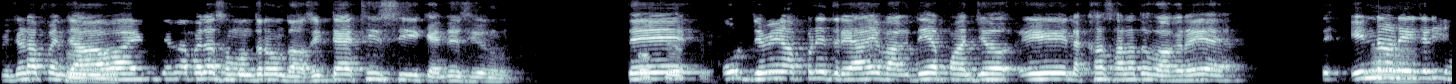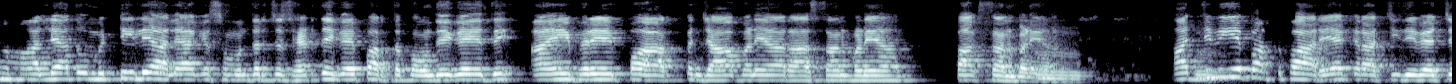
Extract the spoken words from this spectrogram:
ਵੀ ਜਿਹੜਾ ਪੰਜਾਬ ਆ ਇੱਕ ਜਗ੍ਹਾ ਪਹਿਲਾਂ ਸਮੁੰਦਰ ਹੁੰਦਾ ਸੀ ਟੈਥੀ ਸੀ ਕਹਿੰਦੇ ਸੀ ਉਹਨੂੰ। ਤੇ. ਉਹ ਜਿਵੇਂ ਆਪਣੇ ਦਰਿਆਏ ਵਗਦੇ ਆ ਪੰਜ ਇਹ ਲੱਖਾਂ ਸਾਲਾਂ ਤੋਂ ਵਗ ਰਹੇ ਆ। ਤੇ ਇਹਨਾਂ ਨੇ। ਜਿਹੜੀ ਹਿਮਾਲਿਆ ਤੋਂ ਮਿੱਟੀ ਲਿਆ ਲਿਆ ਕੇ ਸਮੁੰਦਰ 'ਚ ਸਿੱਟਦੇ ਗਏ ਭਰਤ ਪਾਉਂਦੇ ਗਏ ਤੇ ਐਂ ਫਿਰ ਇਹ ਭਾਰ- ਪੰਜਾਬ ਬਣਿਆ ਰਾਜਸਥਾਨ ਬਣਿਆ ਪਾਕਿਸਤਾਨ ਬਣਿਆ। ਅੱਜ ਵੀ ਇਹ ਭਰਤ ਪਾ ਰਿਹਾ ਕਰਾਚੀ ਦੇ ਵਿੱਚ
